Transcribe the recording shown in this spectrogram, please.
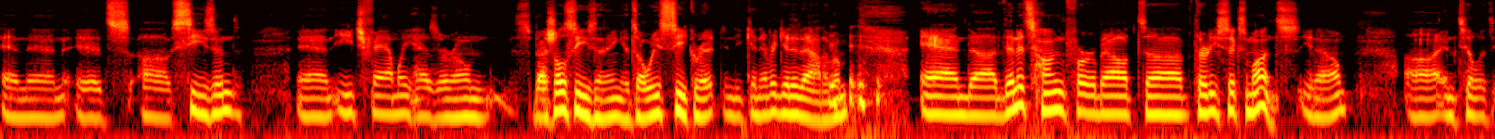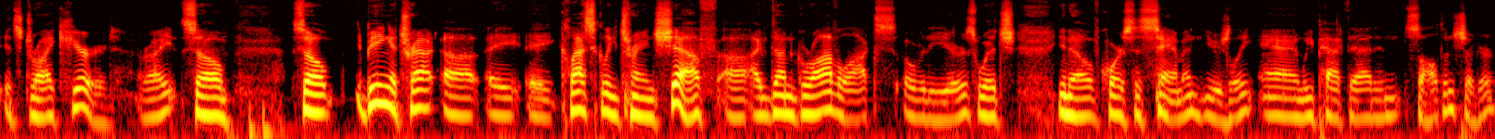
and then it's uh, seasoned. And each family has their own special seasoning. It's always secret, and you can never get it out of them and uh, then it's hung for about uh, 36 months, you know, uh, until it's, it's dry cured, right? So, so being a tra- uh, a, a classically trained chef, uh, I've done gravlax over the years, which, you know, of course, is salmon usually, and we pack that in salt and sugar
